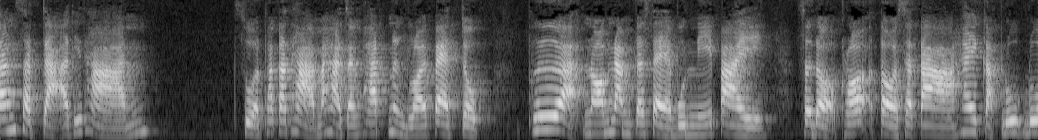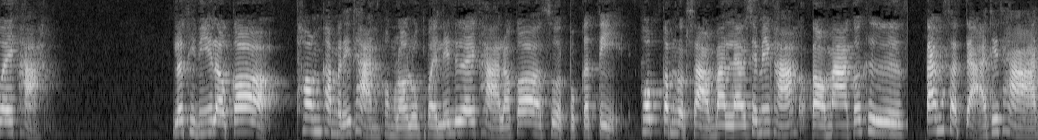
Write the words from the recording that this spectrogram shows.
ตั้งสัจจะอธิษฐาน สวดพระคาถามหาจักรพรรดิหนึ่งร้อยแปดจบ เพื่อน้อมนำกระแสบุญนี้ไป สะเดาะเคราะห์ต่อชะตาให้กับลูกด้วยค่ะ แล้วทีนี้เราก็ท่องคำอธิษฐานของเราลงไปเรื่อยๆค่ะ แล้วก็สวดปกติ ครบกำหนด 3 วันแล้วใช่ไหมคะ ต่อมาก็คือตั้งสัจจะอธิษฐาน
